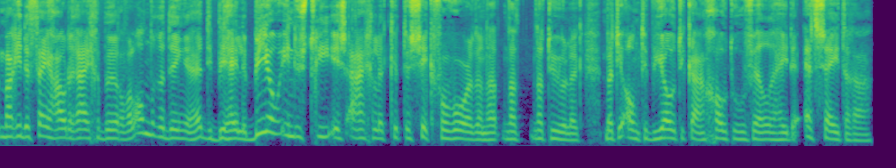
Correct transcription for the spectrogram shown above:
maar in de veehouderij gebeuren wel andere dingen. Hè? Die hele bio-industrie is eigenlijk te sick voor woorden na na natuurlijk. Met die antibiotica en grote hoeveelheden, et cetera.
